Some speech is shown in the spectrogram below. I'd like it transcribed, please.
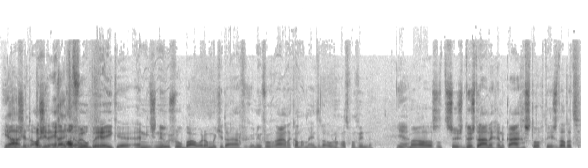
Ja, als je het, dat- als je dat het echt af wil breken en iets nieuws wil bouwen, dan moet je daar een vergunning voor vragen. Dan kan de gemeente daar ook nog wat van vinden. Ja. Maar als het dus dusdanig in elkaar gestort is dat het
